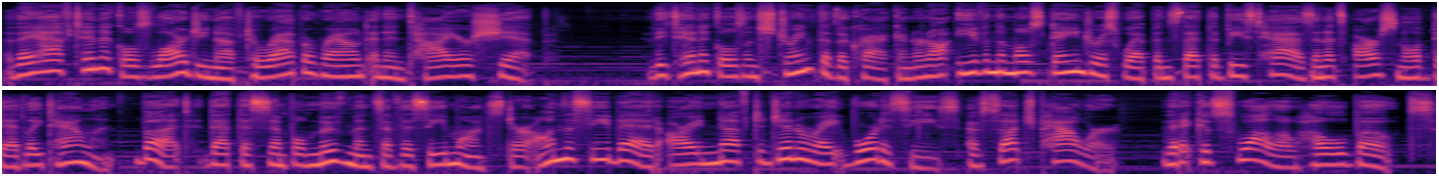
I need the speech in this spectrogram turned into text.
They have tentacles large enough to wrap around an entire ship. The tentacles and strength of the Kraken are not even the most dangerous weapons that the beast has in its arsenal of deadly talent, but that the simple movements of the sea monster on the seabed are enough to generate vortices of such power that it could swallow whole boats.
